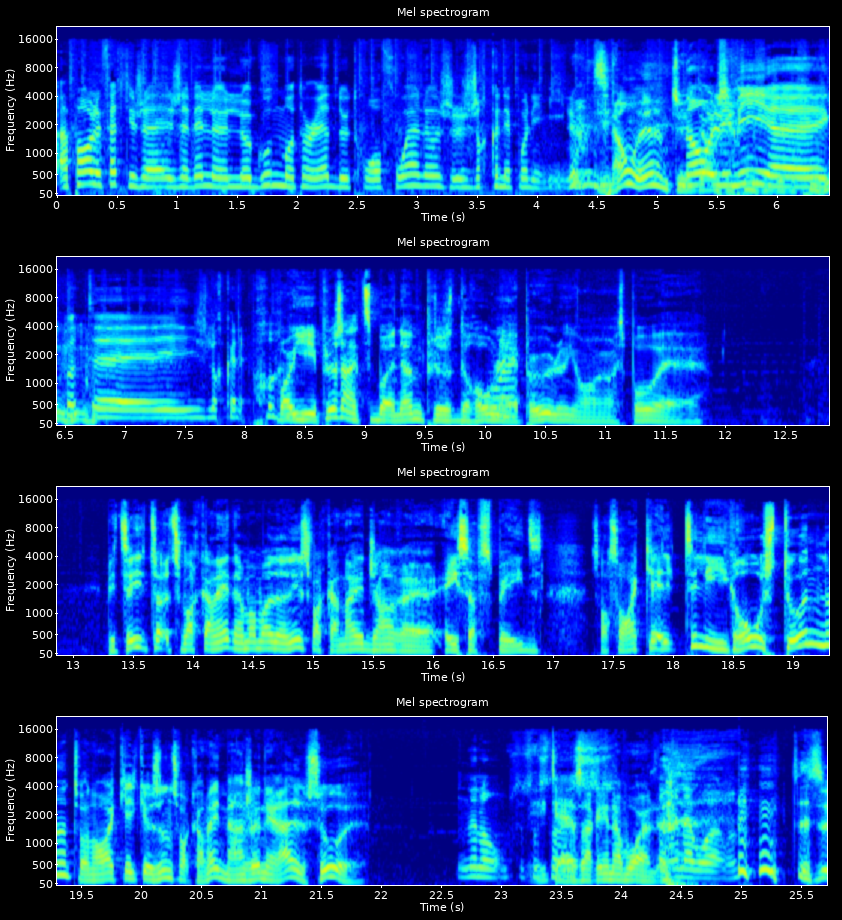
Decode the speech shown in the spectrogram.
à part le fait que j'a- j'avais le logo de Motorhead deux, trois fois, là, je, je reconnais pas Lemmy. Là. non, hein? tu- Non, dans- Lemmy, euh, écoute, euh, je le reconnais pas. Bon, il est plus anti-bonhomme, plus drôle Ouais. un peu. Là. Ont- C'est pas. euh, Puis tu sais, tu vas reconnaître, à un moment donné, tu vas reconnaître genre euh, Ace of Spades. Tu vas recevoir quel... tu sais, les grosses tunes, là, tu vas en avoir quelques-unes, tu vas reconnaître, mais en général, ça, euh, Non, non, c'est ça. ça n'a rien à voir. Ça Là. n'a rien à voir. c'est ça.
